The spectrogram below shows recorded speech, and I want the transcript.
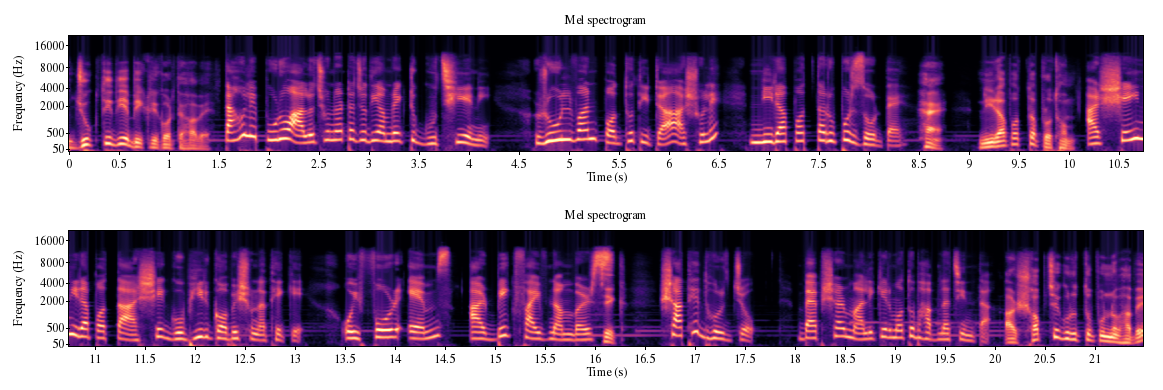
যুক্তি দিয়ে বিক্রি করতে হবে। তাহলে পুরো আলোচনাটা যদি আমরা একটু গুছিয়ে নিই রুল ওয়ান পদ্ধতিটা আসলে নিরাপত্তার উপর জোর দেয়। হ্যাঁ নিরাপত্তা প্রথম। আর সেই নিরাপত্তা আসে গভীর গবেষণা থেকে ওই ফোর এমস আর বিগ ফাইভ নাম্বার সাথে ধৈর্য। ব্যবসার মালিকের মতো ভাবনা চিন্তা। আর সবচেয়ে গুরুত্বপূর্ণভাবে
